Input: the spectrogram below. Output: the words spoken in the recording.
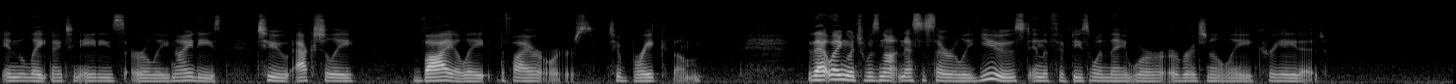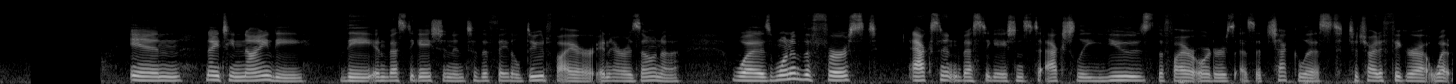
in the late 1980s, early 90s to actually violate the fire orders, to break them. That language was not necessarily used in the 50s when they were originally created. In 1990, the investigation into the fatal Dude Fire in Arizona was one of the first accident investigations to actually use the fire orders as a checklist to try to figure out what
